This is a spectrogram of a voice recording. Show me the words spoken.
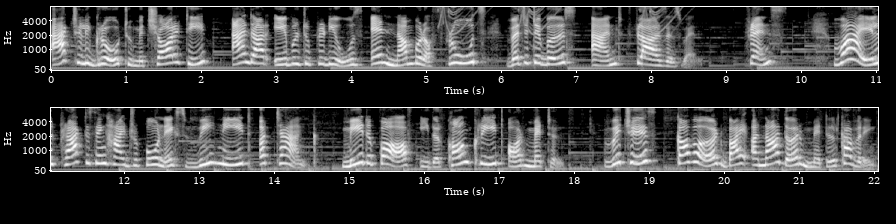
actually grow to maturity and are able to produce a number of fruits, vegetables and flowers as well. Friends, while practicing hydroponics, we need a tank made up of either concrete or metal, which is covered by another metal covering.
